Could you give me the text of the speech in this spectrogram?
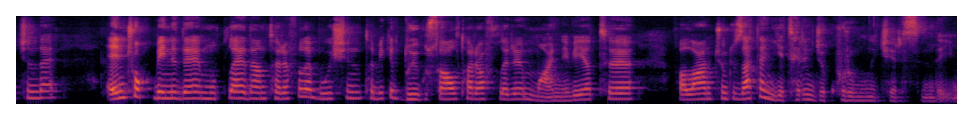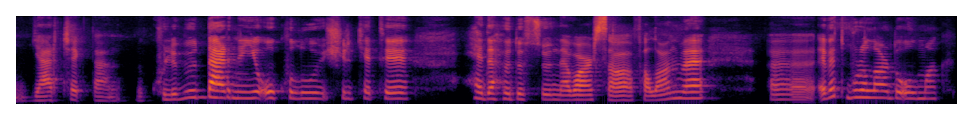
içinde en çok beni de mutlu eden tarafı da bu işin tabii ki duygusal tarafları, maneviyatı, falan. Çünkü zaten yeterince kurumun içerisindeyim. Gerçekten kulübü, derneği, okulu, şirketi, hede hödösü ne varsa falan ve e, evet buralarda olmak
